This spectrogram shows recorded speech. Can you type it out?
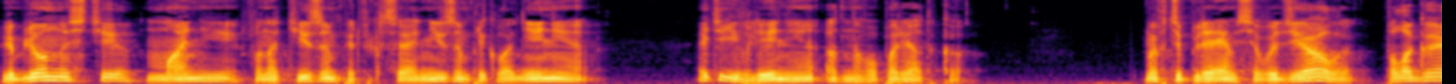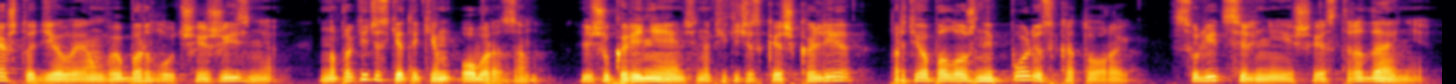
Влюбленности, мании, фанатизм, перфекционизм, преклонение – эти явления одного порядка. Мы вцепляемся в идеалы, полагая, что делаем выбор лучшей жизни, но практически таким образом лишь укореняемся на психической шкале, противоположный полюс которой сулит сильнейшие страдания –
